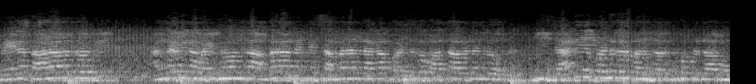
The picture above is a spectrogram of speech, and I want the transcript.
మేఘ తాళాలతో అంగరంగ వైభవంగా అంబరాలంటే సంబరంలాగా పండుగ వాతావరణంలో ఈ జాతీయ పండుగను మనం జరుపుకుంటున్నాము.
